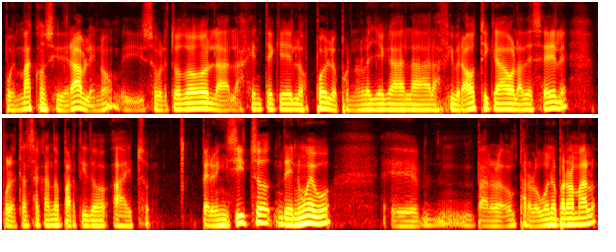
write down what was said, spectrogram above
pues más considerable, ¿no? Y sobre todo la, gente que en los pueblos pues no le llega la, fibra óptica o la DSL, pues están sacando partido a esto. Pero insisto, de nuevo, eh, para, lo bueno y para lo malo,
